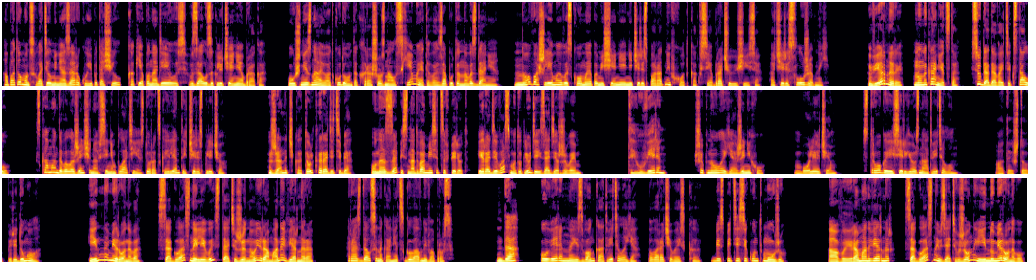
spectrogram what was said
А потом он схватил меня за руку и потащил, как я понадеялась, в зал заключения брака. Уж не знаю, откуда он так хорошо знал схемы этого запутанного здания, но вошли мы в искомое помещение не через парадный вход, как все брачующиеся, а через служебный. «Вернеры? Ну, наконец-то! Сюда давайте, к столу!» Скомандовала женщина в синем платье с дурацкой лентой через плечо. «Жанночка, только ради тебя. У нас запись на два месяца вперед, и ради вас мы тут людей задерживаем». «Ты уверен?» — шепнула я жениху. «Более чем». Строго и серьезно ответил он. «А ты что, передумала?» «Инна Миронова, согласны ли вы стать женой Романа Вернера?» Раздался, наконец, главный вопрос. «Да», — уверенно и звонко ответила я, поворачиваясь к без пяти секунд мужу. «А вы, Роман Вернер, согласны взять в жены Инну Миронову?»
